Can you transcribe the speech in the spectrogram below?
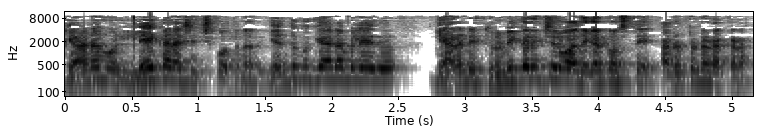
జ్ఞానము లేక నశించిపోతున్నారు. ఎందుకు జ్ఞానం లేదు? జ్ఞానాన్ని తృణీకరించిన వాళ్ళ దగ్గరకు వస్తే అంటున్నాడు అక్కడ.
